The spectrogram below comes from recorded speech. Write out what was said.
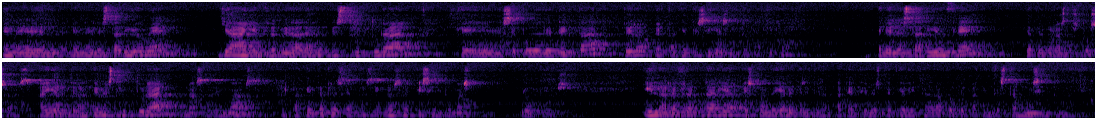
En el, en el estadio B ya hay enfermedad estructural que se puede detectar, pero el paciente sigue asintomático. En el estadio C ya tenemos las dos cosas. Hay alteración estructural, más además el paciente presenta signos y síntomas propios. Y la refractaria es cuando ya necesita atención especializada porque el paciente está muy sintomático.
